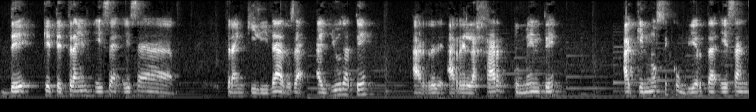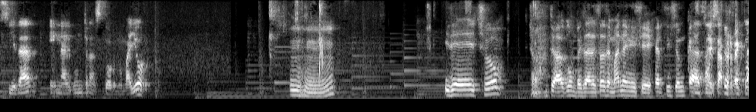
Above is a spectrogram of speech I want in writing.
de que te traen esa, esa tranquilidad, o sea, ayúdate a, a, relajar tu mente a que no se convierta esa ansiedad en algún trastorno mayor. Y de hecho, te voy a confesar, esta semana inicié ejercicio en casa. Está perfecto,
